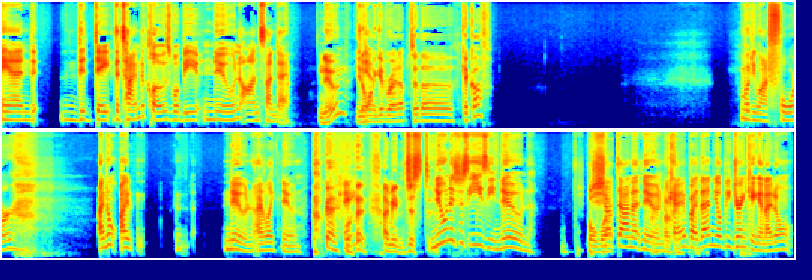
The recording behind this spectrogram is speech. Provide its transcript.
and the date, the time to close will be noon on Sunday. Noon? You don't Yeah. want to give right up to the kickoff? What do you want? Four? I don't. I noon. I like noon. Okay. Okay. I mean, just Noon is just easy. Noon. but Shut what? down at noon. Okay. Okay? By then you'll be drinking, and I don't.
